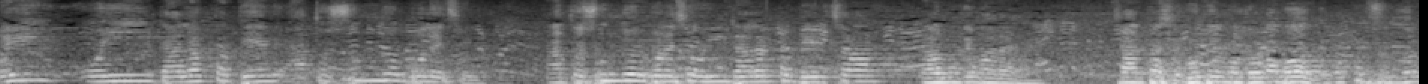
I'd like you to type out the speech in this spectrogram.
ওই ওই ডায়লগটা দেব এত সুন্দর বলেছে এত সুন্দর বলেছে ওই ডায়লগটা দেব ছাড়া মুখে মানায় না। চারপাশে ভূতের মতো ওটা বল এটা খুব সুন্দর।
